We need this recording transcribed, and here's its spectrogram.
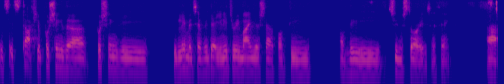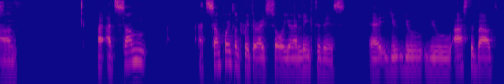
it's it's tough you're pushing the pushing the, limits every day. You need to remind yourself of the of the student stories. I think um, at some at some point on Twitter, I saw you and I linked to this. Uh, you you you asked about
